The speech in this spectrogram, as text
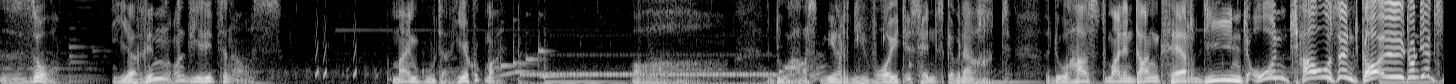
So. Hier rein und wie sieht's denn aus? Mein Guter. Hier, guck mal. Oh, du hast mir die Void-Essenz gebracht. Du hast meinen Dank verdient und tausend Gold und jetzt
